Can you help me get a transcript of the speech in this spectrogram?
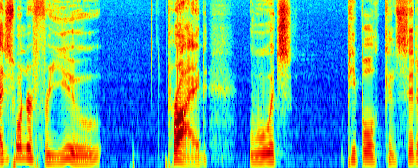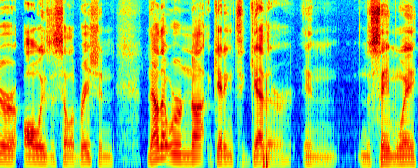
I just wonder for you, Pride, which people consider always a celebration, now that we're not getting together in, in the same way,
